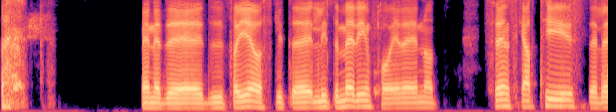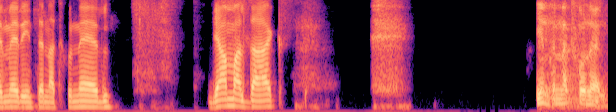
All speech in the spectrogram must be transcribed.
men är det, du får ge oss lite, lite mer info. Är det något svensk artist eller mer internationell? Gammaldags? Internationell.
